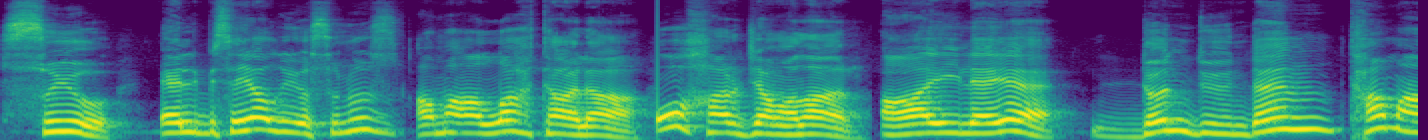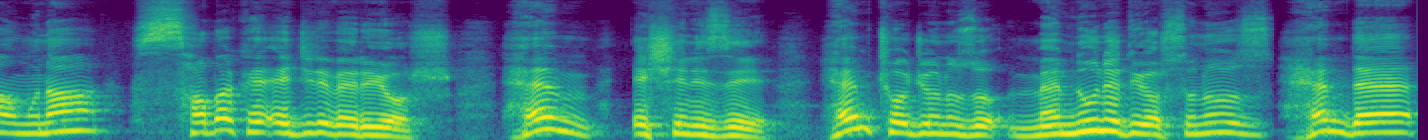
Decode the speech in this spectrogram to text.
suyu, elbiseyi alıyorsunuz ama Allah Teala o harcamalar aileye döndüğünden tamamına sadaka ecri veriyor. Hem eşinizi hem çocuğunuzu memnun ediyorsunuz hem de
